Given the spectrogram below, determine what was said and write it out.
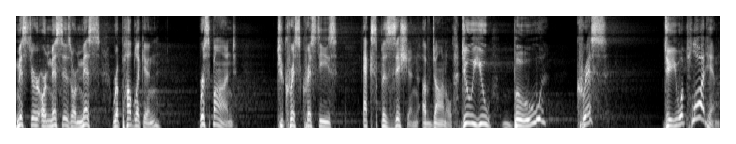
Mr. or Mrs. or Miss Republican respond to Chris Christie's exposition of Donald? Do you boo Chris? Do you applaud him?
